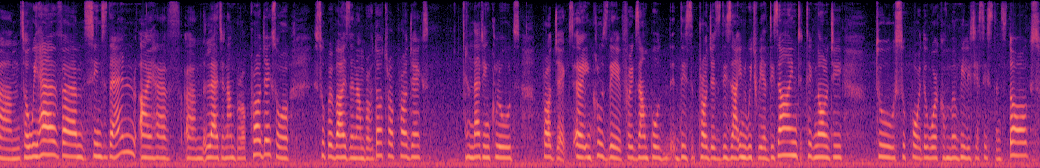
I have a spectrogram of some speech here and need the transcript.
Um, so we have, um, since then, I have um, led a number of projects or supervised a number of doctoral projects, and that includes projects, uh, includes the, for example, these projects design, in which we have designed technology to support the work of mobility assistance dogs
